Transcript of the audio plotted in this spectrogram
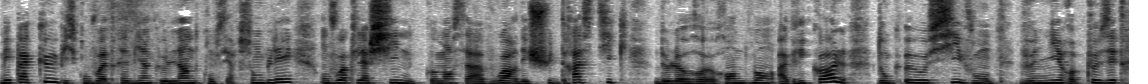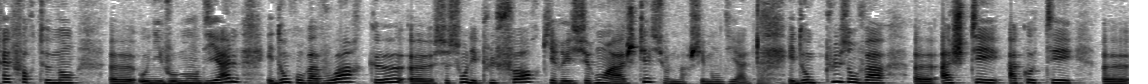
mais pas que, puisqu'on voit très bien que l'Inde conserve son blé. On voit que la Chine commence à avoir des chutes drastiques de leur euh, rendement agricole. Donc, eux aussi vont venir peser très fortement euh, au niveau mondial. Et donc, on va voir que euh, ce sont les plus forts qui réussiront à acheter sur le marché mondial. Et donc, plus on va euh, acheter à côté, euh,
